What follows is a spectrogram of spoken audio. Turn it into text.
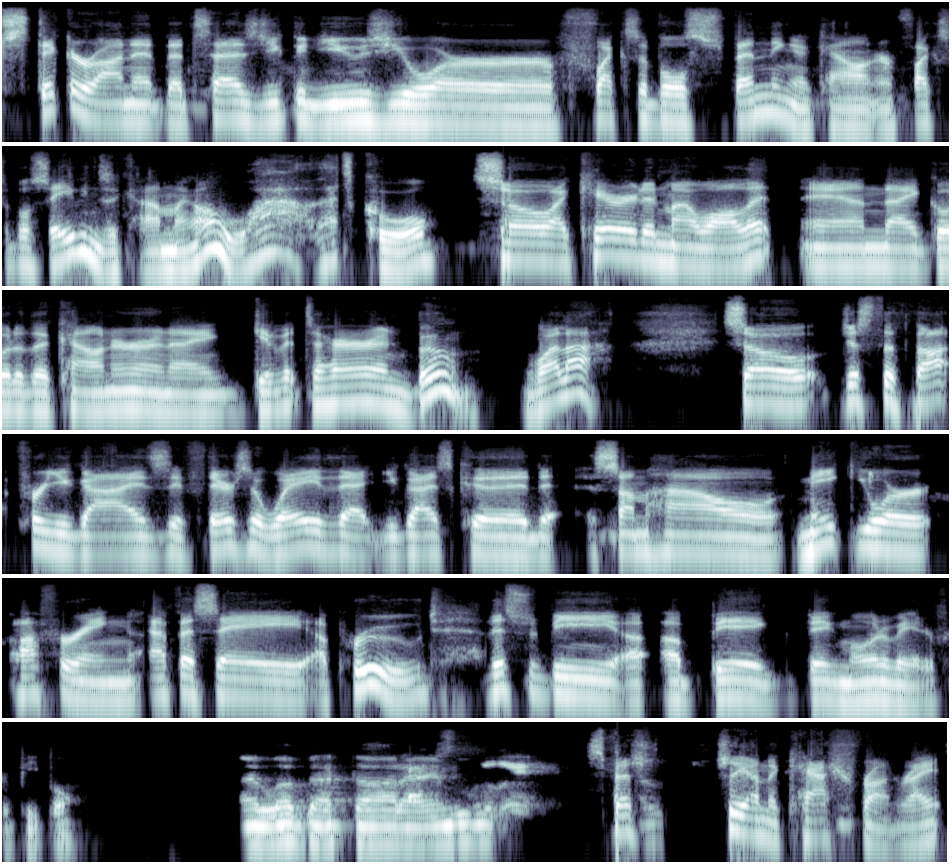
sticker on it that says you could use your flexible spending account or flexible savings account. I'm like, oh, wow, that's cool. So I carry it in my wallet and I go to the counter and I give it to her and boom, voila. So, just the thought for you guys if there's a way that you guys could somehow make your offering FSA approved, this would be a, a big, big motivator for people. I love that thought. Absolutely. Especially especially on the cash front, right?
